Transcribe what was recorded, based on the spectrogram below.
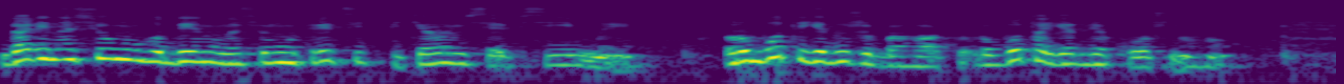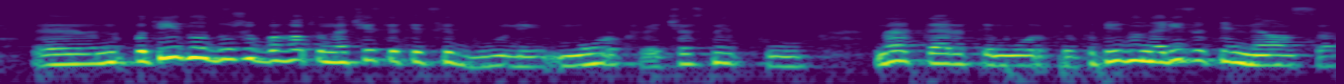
Далі на 7 годину, на 7.30 підтягуємося всі ми. Роботи є дуже багато, робота є для кожного. Е, Потрібно дуже багато начистити цибулі, моркви, часнику, натерти моркви, потрібно нарізати м'яса,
